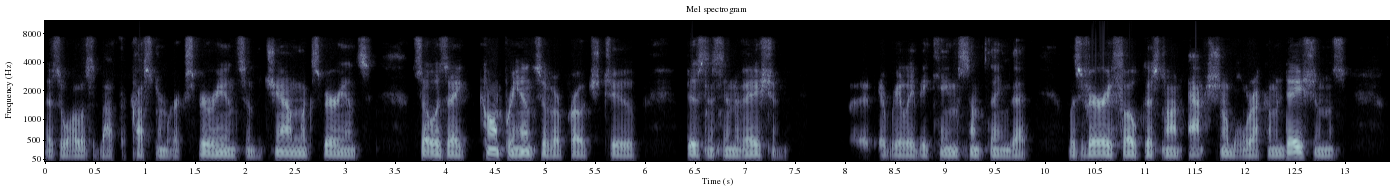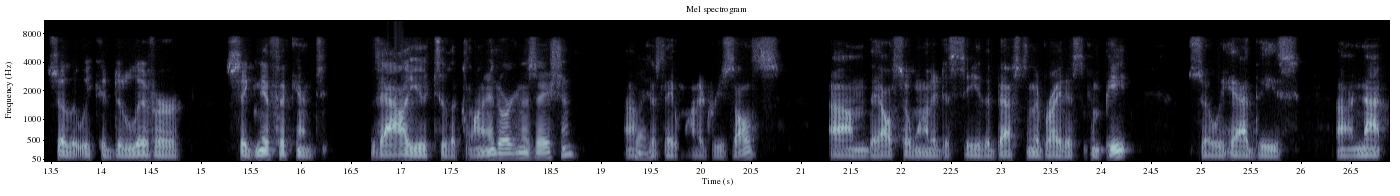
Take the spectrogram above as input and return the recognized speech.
as well as about the customer experience and the channel experience. So it was a comprehensive approach to business innovation. It, it really became something that was very focused on actionable recommendations so that we could deliver significant value to the client organization uh, right. because they wanted results. Um, they also wanted to see the best and the brightest compete. So we had these uh, not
